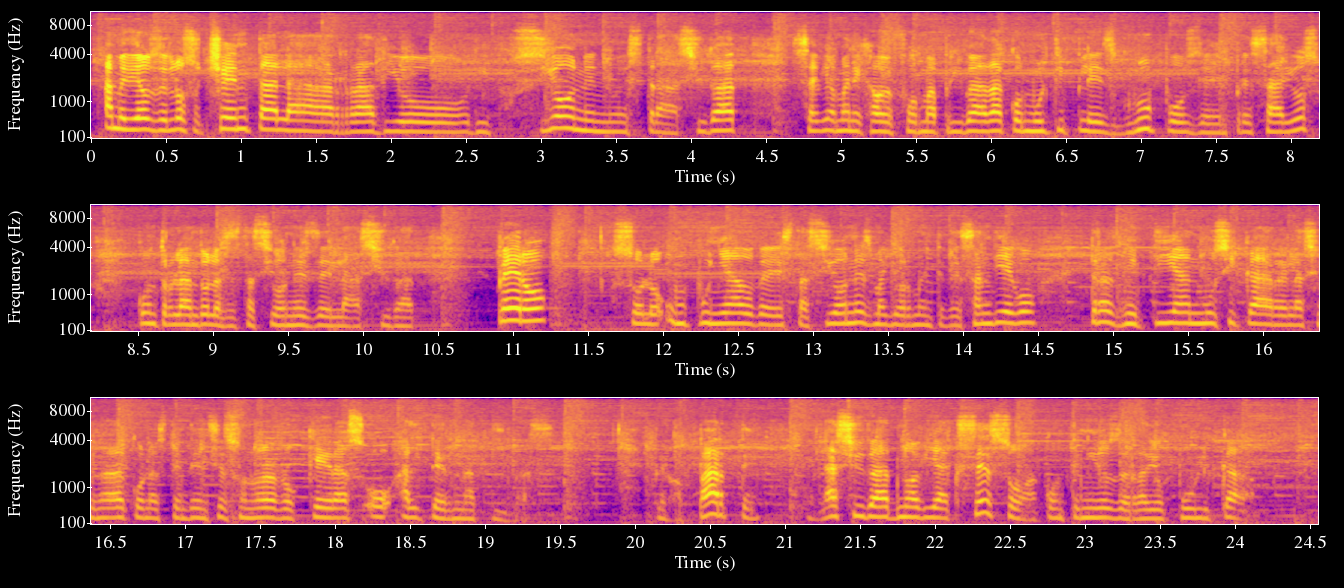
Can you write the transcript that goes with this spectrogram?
A mediados de los 80, la radiodifusión en nuestra ciudad se había manejado de forma privada con múltiples grupos de empresarios controlando las estaciones de la ciudad. Pero solo un puñado de estaciones, mayormente de San Diego, transmitían música relacionada con las tendencias sonoras rockeras o alternativas. Pero aparte, en la ciudad no había acceso a contenidos de radio pública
